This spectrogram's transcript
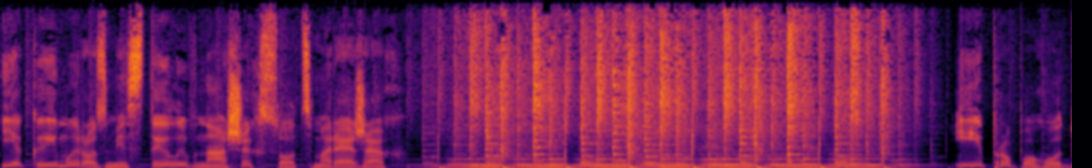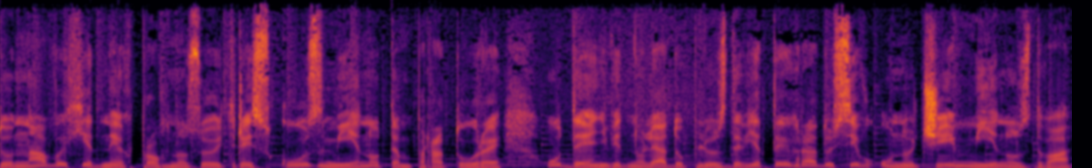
який ми розмістили в наших соцмережах. І про погоду на вихідних прогнозують різку зміну температури. У день від 0 до плюс 9 градусів, уночі мінус 2.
